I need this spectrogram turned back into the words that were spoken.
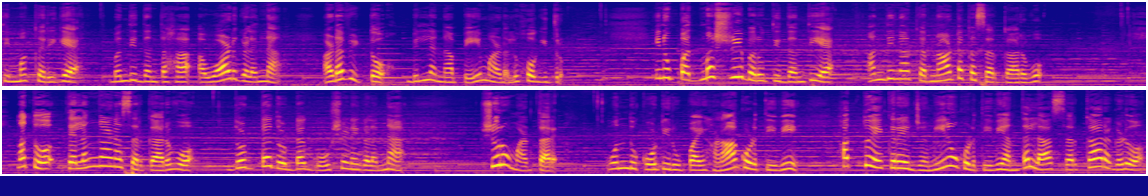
ತಿಮ್ಮಕ್ಕರಿಗೆ ಬಂದಿದ್ದಂತಹ ಅವಾರ್ಡ್ಗಳನ್ನ ಅಡವಿಟ್ಟು ಬಿಲ್ಲನ್ನ ಪೇ ಮಾಡಲು ಹೋಗಿದ್ರು. ಇನ್ನು ಪದ್ಮಶ್ರೀ ಬರುತ್ತಿದ್ದಂತೆಯೇ ಅಂದಿನ ಕರ್ನಾಟಕ ಸರ್ಕಾರವು ಮತ್ತು ತೆಲಂಗಾಣ ಸರ್ಕಾರವು ದೊಡ್ಡ ದೊಡ್ಡ ಘೋಷಣೆಗಳನ್ನ ಶುರು ಮಾಡ್ತಾರೆ. ಒಂದು ಕೋಟಿ ರೂಪಾಯಿ ಹಣ ಕೊಡ್ತೀವಿ ಹತ್ತು ಎಕರೆ ಜಮೀನು ಕೊಡ್ತೀವಿ ಅಂತೆಲ್ಲ ಸರ್ಕಾರಗಳು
